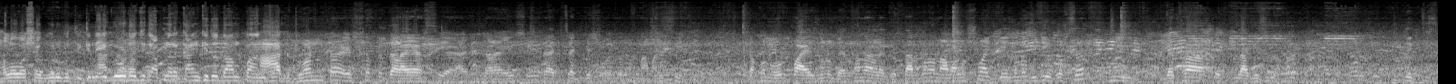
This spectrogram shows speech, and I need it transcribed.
ভালোবাসা গরুর প্রতি কিন্তু এই গরুটা যদি আপনারা কাঙ্ক্ষিত দাম পান আট ঘণ্টা এর সাথে দাঁড়ায় আসছি। আর দাঁড়ায় এসে রাত চারটের সময় যখন নামাইছি তখন ওর পায়ে যেন ব্যথা না লাগে। তারপরে নামানোর সময় কে যেন ভিডিও করছে। ব্যথা একটু লাগেছিল হালকা। ওর একটু দেখতেছি।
